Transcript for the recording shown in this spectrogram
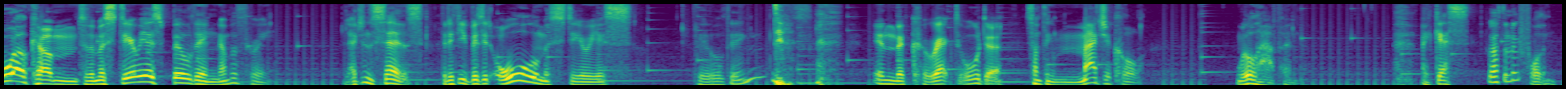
Welcome to the mysterious building number three. Legend says that if you visit all mysterious buildings in the correct order, something magical will happen. I guess we'll have to look for them.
